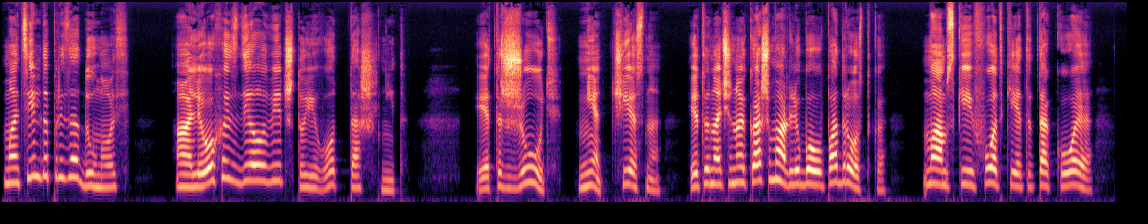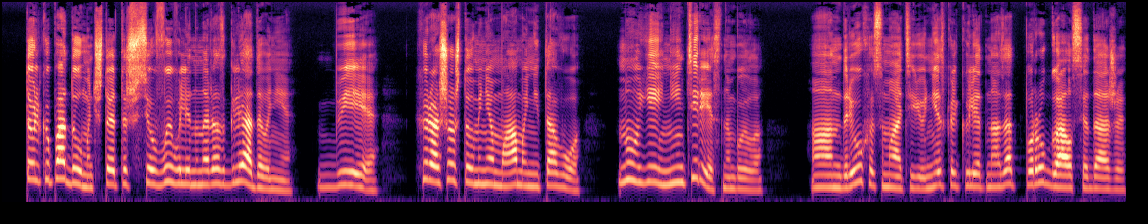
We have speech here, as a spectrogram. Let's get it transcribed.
Матильда призадумалась, а Леха сделал вид, что его тошнит. «Это жуть! Нет, честно, это ночной кошмар любого подростка. Мамские фотки — это такое. Только подумать, что это ж все вывалено на разглядывание. Бе! Хорошо, что у меня мама не того». Ну, ей неинтересно было. А Андрюха с матерью несколько лет назад поругался даже.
